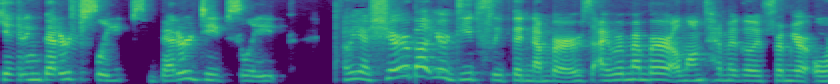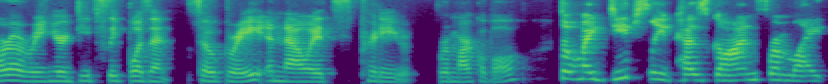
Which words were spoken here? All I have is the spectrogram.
getting better sleeps, better deep sleep. Oh yeah, share about your deep sleep, the numbers. I remember a long time ago from your Oura ring, your deep sleep wasn't so great, and now it's pretty remarkable. So my deep sleep has gone from like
